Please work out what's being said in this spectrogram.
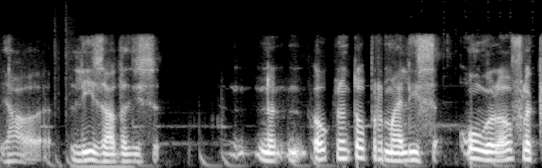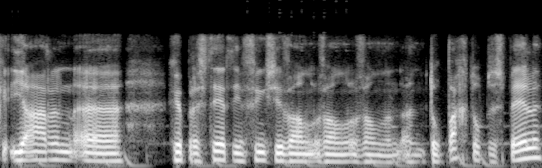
ja, Lisa, dat is ook een topper, maar Lies ongelooflijk jaren uh, gepresteerd in functie van, van, van een, een, top 8 op de Spelen.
